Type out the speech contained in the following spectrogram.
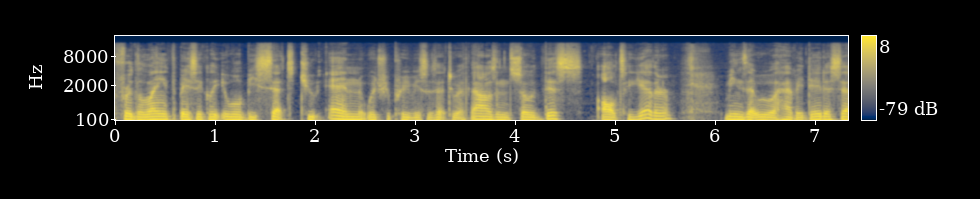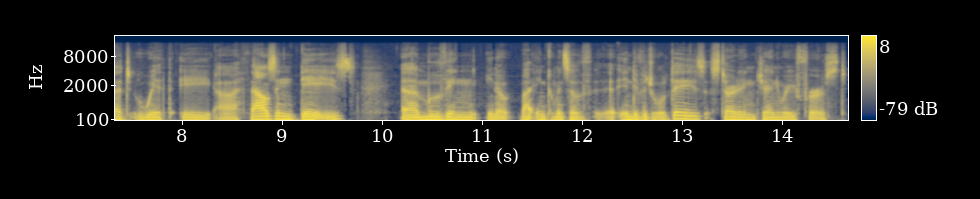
for the length, basically, it will be set to n, which we previously set to a 1,000. So this altogether means that we will have a data set with a uh, 1,000 days uh, moving, you know, by increments of uh, individual days starting January 1st,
